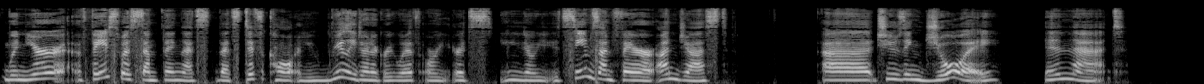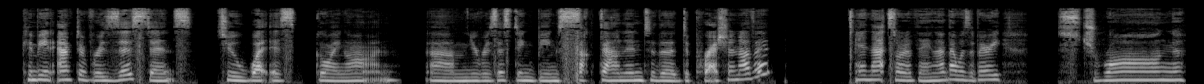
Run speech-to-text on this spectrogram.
when you're faced with something that's that's difficult or you really don't agree with or it's you know it seems unfair or unjust uh, choosing joy in that can be an act of resistance to what is going on um, you're resisting being sucked down into the depression of it and that sort of thing. That, that was a very strong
